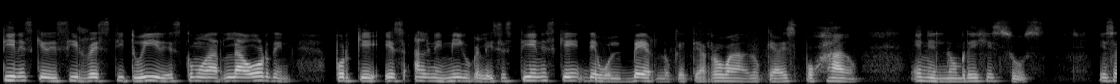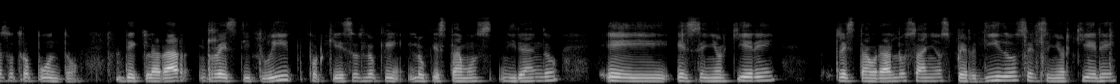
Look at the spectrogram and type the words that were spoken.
Tienes que decir restituir, es como dar la orden, porque es al enemigo que le dices, tienes que devolver lo que te ha robado, lo que ha despojado, en el nombre de Jesús. Ese es otro punto. Declarar restituir, porque eso es lo que, lo que estamos mirando. Eh, el Señor quiere restaurar los años perdidos, el Señor quiere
